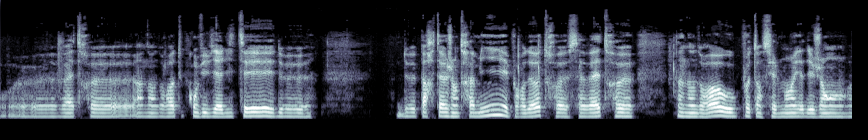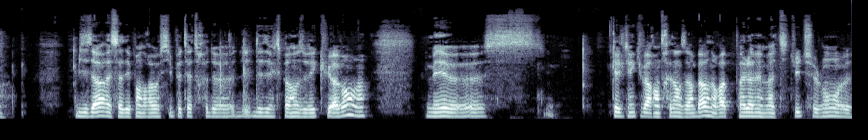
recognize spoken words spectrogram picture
euh, va être un endroit de convivialité et de, de partage entre amis. Et pour d'autres, ça va être un endroit où potentiellement il y a des gens bizarre et ça dépendra aussi peut-être de, de, des expériences vécues avant. Hein. Mais euh, quelqu'un qui va rentrer dans un bar n'aura pas la même attitude selon euh,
